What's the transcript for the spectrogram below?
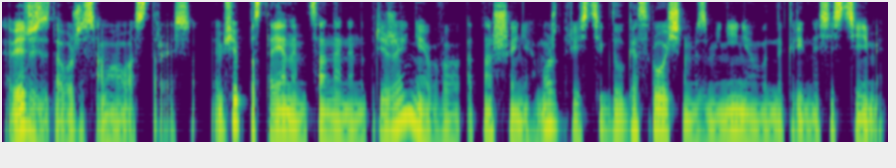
опять же, из-за того же самого стресса. И вообще, постоянное эмоциональное напряжение в отношениях может привести к долгосрочным изменениям в эндокринной системе.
